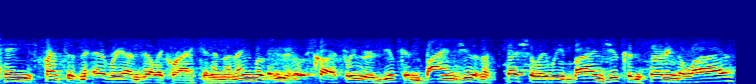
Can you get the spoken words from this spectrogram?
kings, princes, and every angelic rank. And in the name of Jesus Christ, we rebuke and bind you, and especially we bind you concerning the lives,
